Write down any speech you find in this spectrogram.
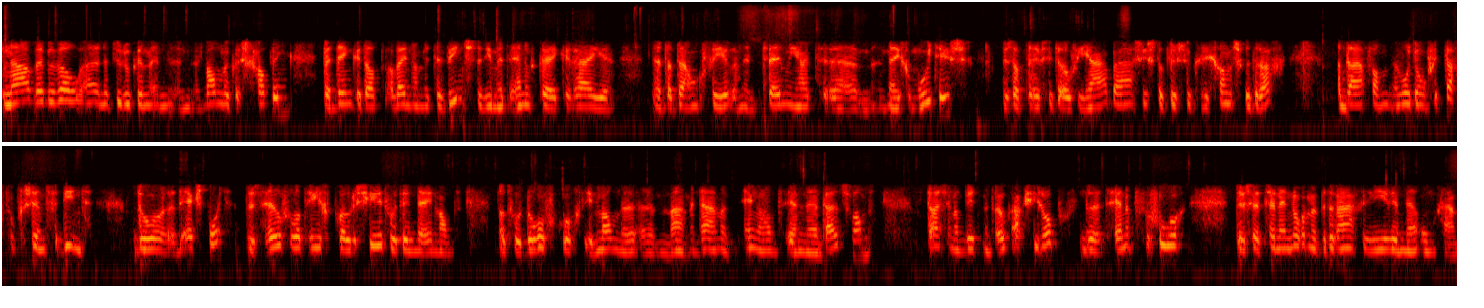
Nou, we hebben wel uh, natuurlijk een, een, een, landelijke schatting. We denken dat alleen al met de winsten die met de hennepkwekerijen... Uh, dat daar ongeveer een, 2 miljard uh, mee gemoeid is. Dus dat heeft het over jaarbasis. Dat is natuurlijk een gigantisch bedrag. En daarvan wordt ongeveer 80% verdiend door de export. Dus heel veel wat hier geproduceerd wordt in Nederland... dat wordt doorverkocht in landen, maar met name Engeland en Duitsland. Daar zijn op dit moment ook acties op, het hennepvervoer. Dus het zijn enorme bedragen die hierin omgaan.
